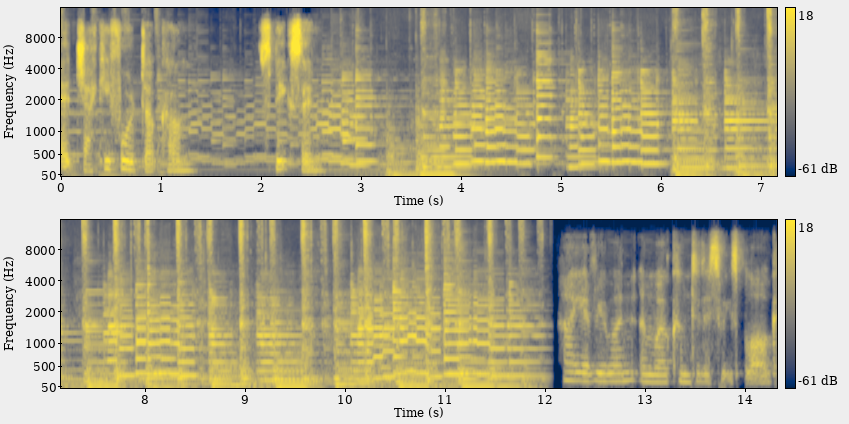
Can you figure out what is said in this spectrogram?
at jackieford.com. Speak soon. Hi, everyone, and welcome to this week's blog.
